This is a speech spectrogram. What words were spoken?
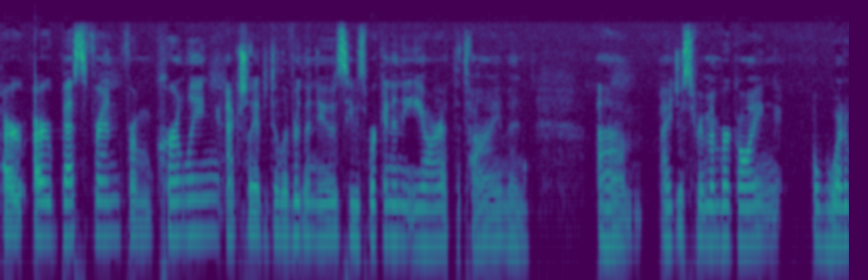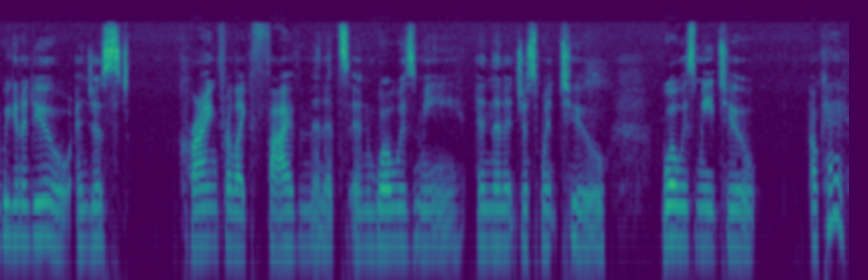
our our best friend from curling actually had to deliver the news. He was working in the ER at the time, and um, I just remember going, "What are we going to do?" and just crying for like five minutes, and woe is me. And then it just went to, woe is me to, okay,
